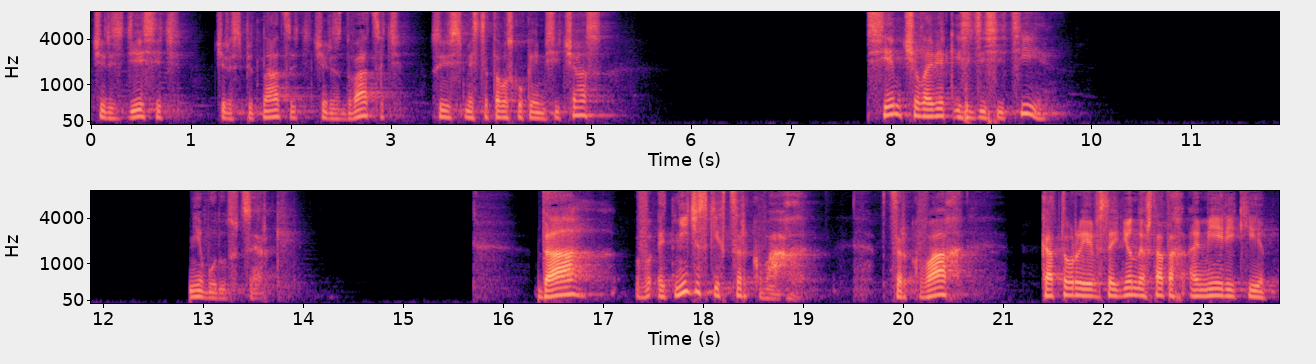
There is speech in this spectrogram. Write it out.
через десять, через пятнадцать, через двадцать, в зависимости от того, сколько им сейчас – семь человек из десяти не будут в церкви. Да, в этнических церквах, в церквах, которые в Соединенных Штатах Америки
